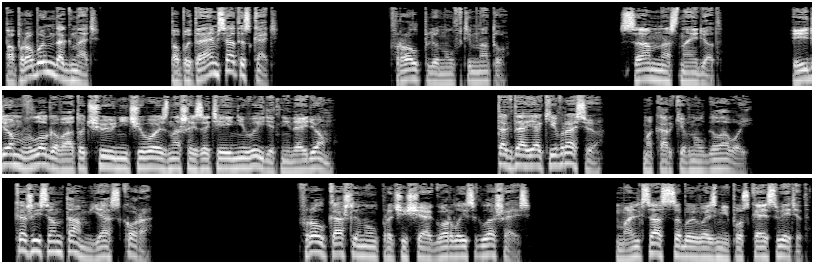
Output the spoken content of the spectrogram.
Попробуем догнать. Попытаемся отыскать. Фрол плюнул в темноту. Сам нас найдет. Идем в логово, а то чую, ничего из нашей затеи не выйдет, не дойдем. Тогда я к Еврасию, Макар кивнул головой. Кажись, он там, я скоро. Фрол кашлянул, прочищая горло и соглашаясь. Мальца с собой возьми, пускай светит.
